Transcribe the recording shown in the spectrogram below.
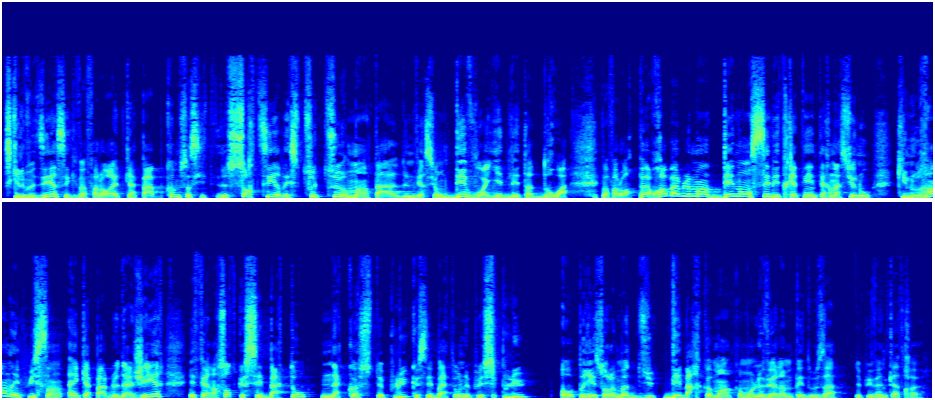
Ce qu'il veut dire, c'est qu'il va falloir être capable, comme société, de sortir des structures mentales d'une version dévoyée de l'état de droit. Il va falloir probablement dénoncer les traités internationaux qui nous rendent impuissants, incapables d'agir, et faire en sorte que ces bateaux n'accostent plus, que ces bateaux ne puissent plus opérer sur le mode du débarquement, comme on l'a vu à Lampedusa depuis 24 heures.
